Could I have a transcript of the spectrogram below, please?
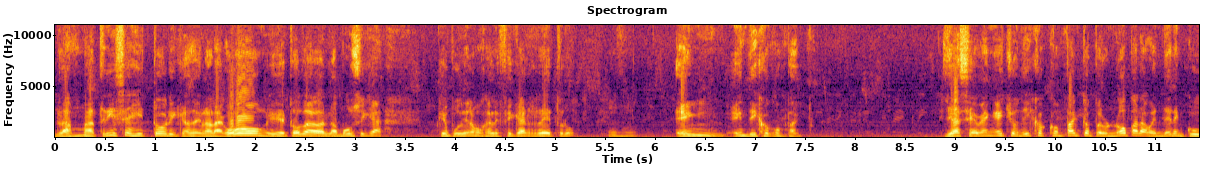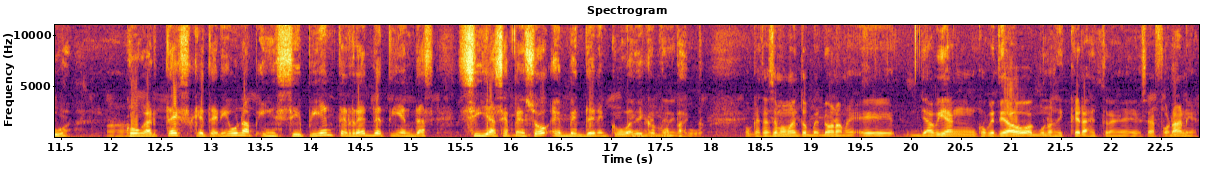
las matrices históricas del Aragón y de toda la música que pudiéramos calificar retro en, en disco compacto. Ya se habían hecho discos compactos, pero no para vender en Cuba. Con Artex, que tenía una incipiente red de tiendas, sí ya se pensó en vender en Cuba en discos compactos. Porque hasta ese momento, perdóname, eh, ya habían coqueteado algunas disqueras extranjeras, o sea, foráneas.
